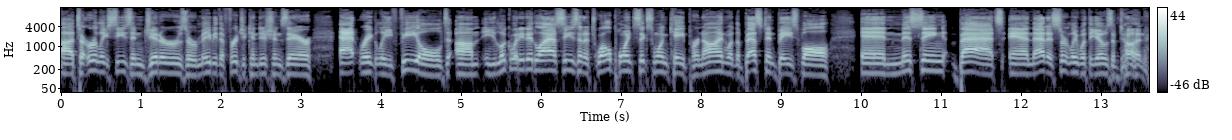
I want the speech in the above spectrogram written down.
uh, to early season jitters or maybe the frigid conditions there at Wrigley Field. Um, you look what he did last season at 12.61 K per nine, one of the best in baseball, and missing bats. And that is certainly what the O's have done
